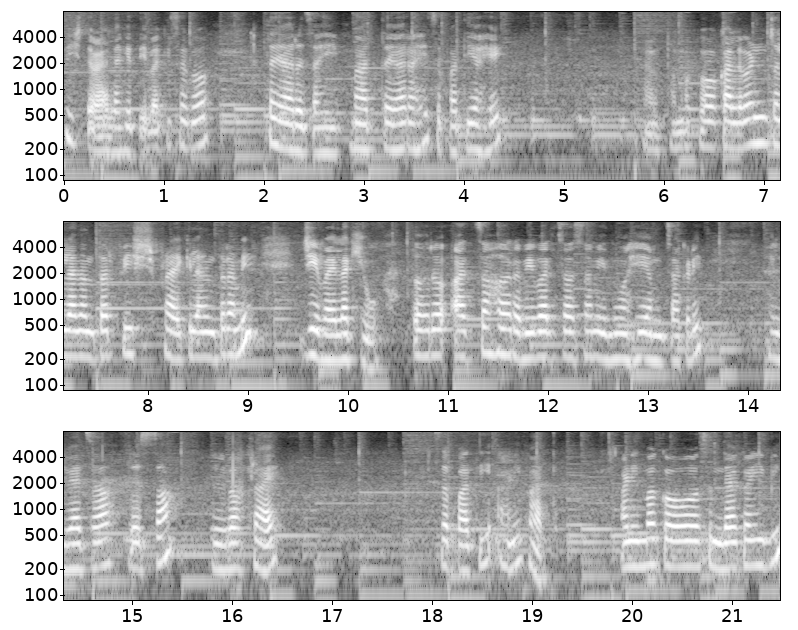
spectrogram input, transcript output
फिश तळायला घेते. बाकी सगळं तयारच आहे. भात तयार आहे चपाती आहे. आता मग कालवण झाल्यानंतर फिश फ्राय केल्यानंतर आम्ही जेवायला घेऊ. तर आजचा हा रविवारचा असा मेनू आहे आमच्याकडे. हलव्याचा रस्सा हलवा फ्राय चपाती आणि भात. आणि मग संध्याकाळी मी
